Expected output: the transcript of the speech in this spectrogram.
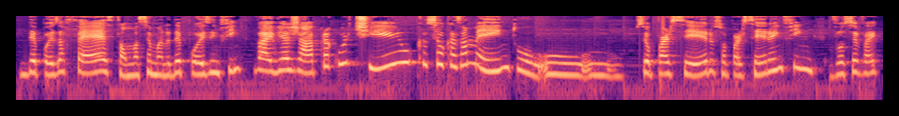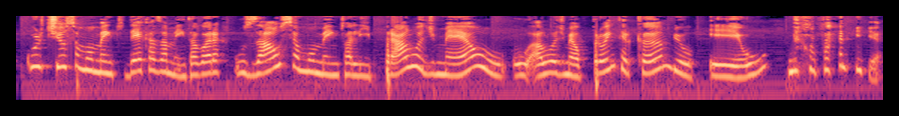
depois da festa, uma semana depois, enfim, vai viajar pra curtir o seu casamento, o, o seu parceiro, sua parceira, enfim, você vai curtir o seu momento de casamento. Agora, usar o seu momento ali pra lua de mel, a lua de mel pro intercâmbio, eu não faria.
